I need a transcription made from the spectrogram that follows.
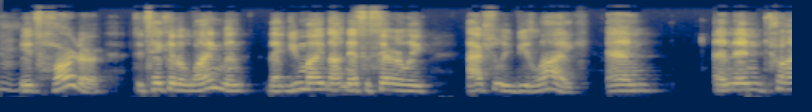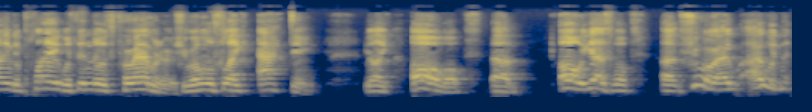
Mhm. It's harder to take an alignment that you might not necessarily actually be like and and then trying to play within those parameters. You're almost like acting. You're like, oh well, uh, oh yes, well, uh, sure, I, I would,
